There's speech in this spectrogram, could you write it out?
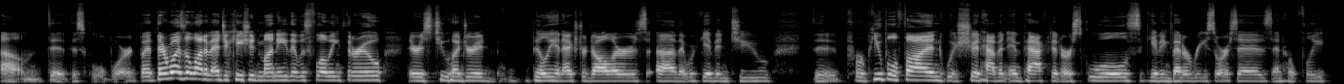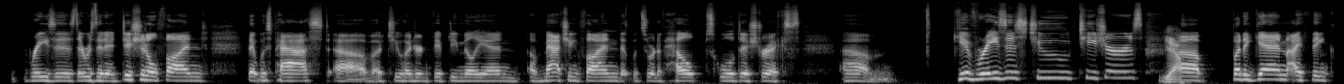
um, the the school board. But there was a lot of education money that was flowing through. There is 200 billion extra dollars uh, that were given to the per pupil fund, which should have an impact at our schools, giving better resources and hopefully raises. There was an additional fund that was passed of a 250 million of matching fund that would sort of help school districts um, give raises to teachers. Yeah. Uh, but again, I think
